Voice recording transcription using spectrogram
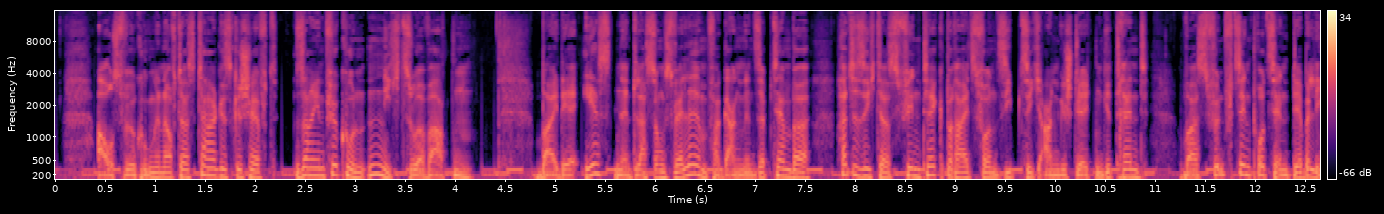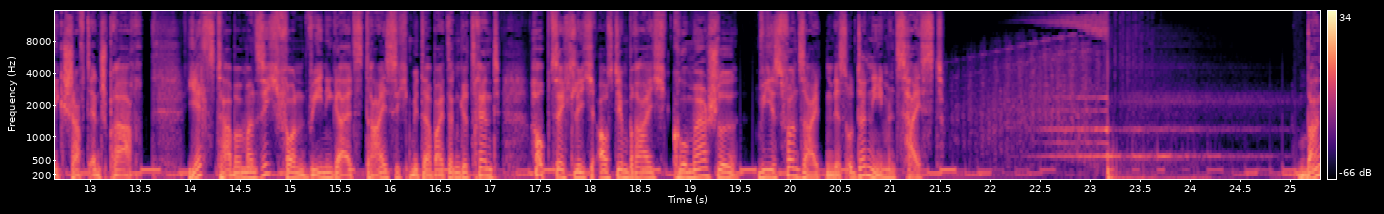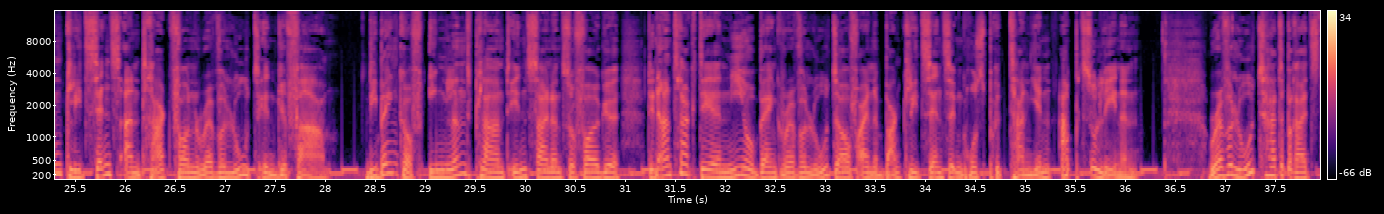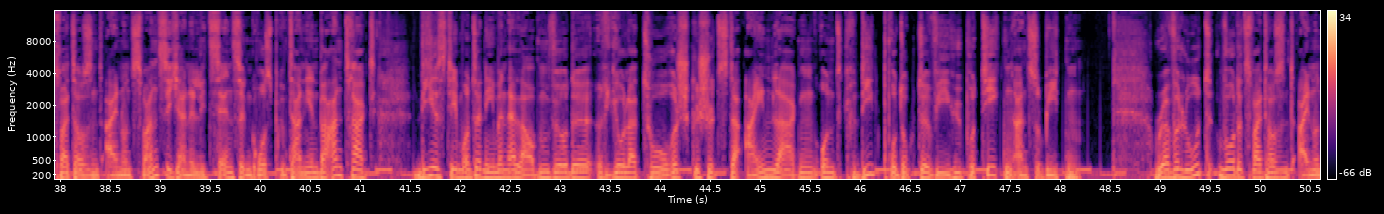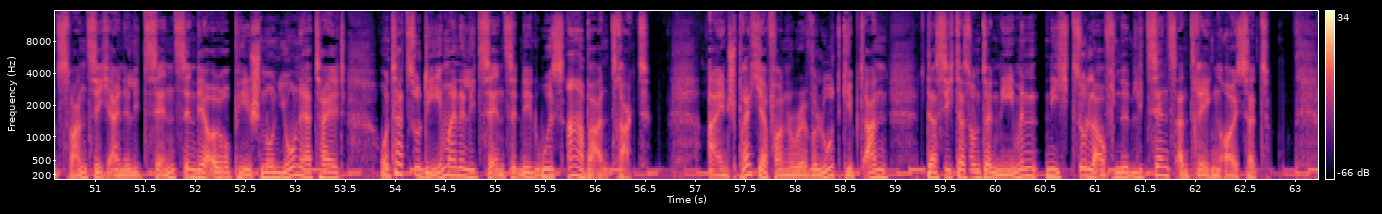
Auswirkungen auf das Tagesgeschäft seien für Kunden nicht zu erwarten. Bei der ersten Entlassungswelle im vergangenen September hatte sich das Fintech bereits von 70 Angestellten getrennt, was 15 Prozent der Belegschaft entsprach. Jetzt habe man sich von weniger als 30 Mitarbeitern getrennt, hauptsächlich aus dem Bereich Commercial, wie es von Seiten des Unternehmens heißt. Banklizenzantrag von Revolut in Gefahr. Die Bank of England plant Insidern zufolge, den Antrag der Neobank Revolut auf eine Banklizenz in Großbritannien abzulehnen. Revolut hatte bereits 2021 eine Lizenz in Großbritannien beantragt, die es dem Unternehmen erlauben würde, regulatorisch geschützte Einlagen und Kreditprodukte wie Hypotheken anzubieten. Revolut wurde 2021 eine Lizenz in der Europäischen Union erteilt und hat zudem eine Lizenz in den USA beantragt. Ein Sprecher von Revolut gibt an, dass sich das Unternehmen nicht zu laufenden Lizenzanträgen äußert.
